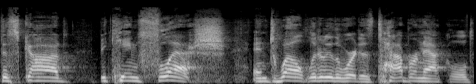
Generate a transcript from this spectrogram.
This God became flesh and dwelt. Literally, the word is tabernacled.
